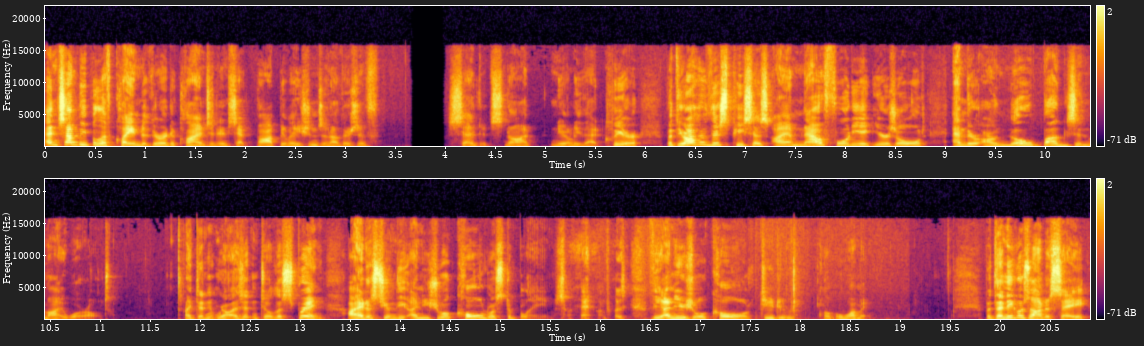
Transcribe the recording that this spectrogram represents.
And some people have claimed that there are declines in insect populations, and others have said it's not nearly that clear. But the author of this piece says, I am now 48 years old, and there are no bugs in my world. I didn't realize it until the spring. I had assumed the unusual cold was to blame. the unusual cold due to global warming. But then he goes on to say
